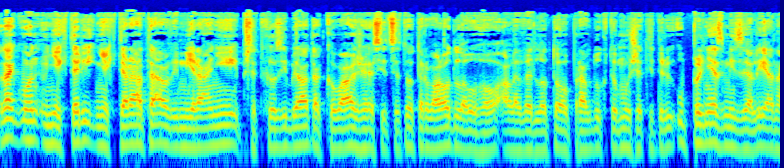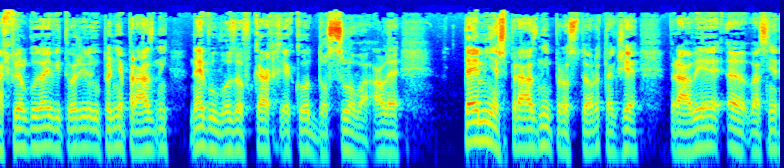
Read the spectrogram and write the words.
No tak on, některý, některá ta vymírání předchozí byla taková, že sice to trvalo dlouho, ale vedlo to opravdu k tomu, že ty druhy úplně zmizely a na chvilku tady vytvořili úplně prázdný, ne v úvozovkách jako doslova, ale téměř prázdný prostor, takže právě eh, vlastně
